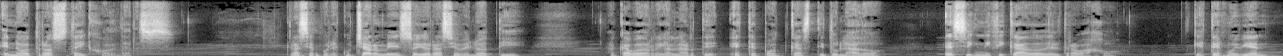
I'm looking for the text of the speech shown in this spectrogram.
en otros stakeholders. Gracias por escucharme, soy Horacio Velotti acabo de regalarte este podcast titulado El significado del trabajo. Que estés muy bien.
